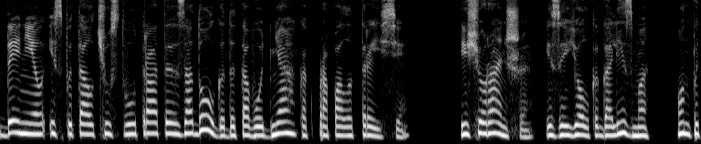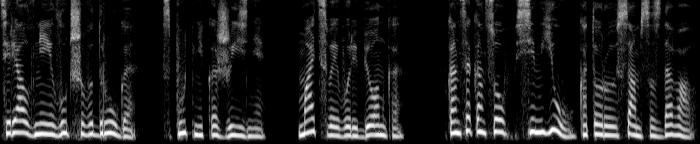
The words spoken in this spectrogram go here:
Дэниел испытал чувство утраты задолго до того дня, как пропала Трейси. Еще раньше, из-за ее алкоголизма, он потерял в ней лучшего друга, спутника жизни, мать своего ребенка, в конце концов, семью, которую сам создавал.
